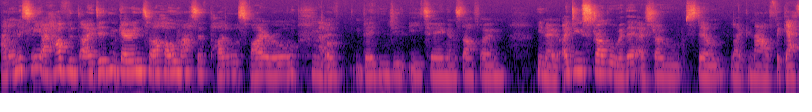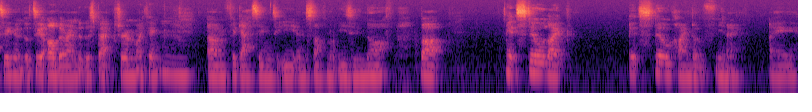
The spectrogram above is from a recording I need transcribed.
And honestly, I haven't, I didn't go into a whole massive puddle spiral no of binge eating and stuff. Um, you know, I do struggle with it. I struggle still, like now, forgetting at the other end of the spectrum. I think Mm. um, forgetting to eat and stuff, not easy enough. But it's still like, it's still kind of, you know, a,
